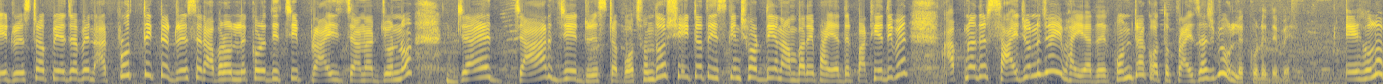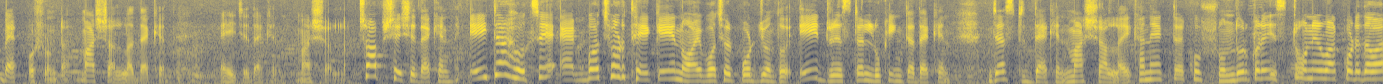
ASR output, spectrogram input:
এই ড্রেসটাও পেয়ে যাবেন। আর প্রত্যেকটা ড্রেসের আবার উল্লেখ করে দিচ্ছি প্রাইস জানার জন্য। যে যার যে ড্রেসটা পছন্দ, সেইটাতে স্ক্রিনশট দিয়ে নাম্বারে ভাইয়াদের পাঠিয়ে দেবেন। আপনাদের সাইজ অনুযায়ী ভাইয়াদের কোনটা কত প্রাইস আসবে উল্লেখ করে দেবে। এই হলো ব্যাক পোষণটা মার্শাল্লাহ দেখেন, এই যে দেখেন মার্শাল্লাহ সব শেষে দেখেন, এইটা হচ্ছে এক বছর থেকে নয় বছর পর্যন্ত এই ড্রেসটার লুকিংটা দেখেন, জাস্ট দেখেন মার্শাল্লাহ এখানে একটা খুব সুন্দর করে স্টোনের ওয়ার্ক করে দেওয়া,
